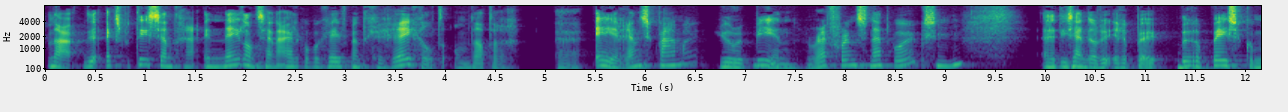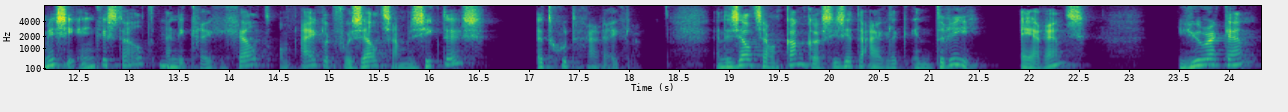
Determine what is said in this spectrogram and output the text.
nou, de expertisecentra in Nederland zijn eigenlijk op een gegeven moment geregeld omdat er eh ERN's kwamen, European Reference Networks. Mhm. Eh, die zijn door de Europe- Europese Commissie ingesteld Mhm. en die kregen geld om eigenlijk voor zeldzame ziektes het goed te gaan regelen. En de zeldzame kankers die zitten eigenlijk in drie ERN's. Eurocan,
